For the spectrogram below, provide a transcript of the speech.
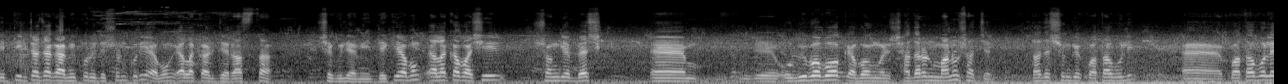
এই তিনটা জায়গা আমি পরিদর্শন করি এবং এলাকার যে রাস্তা সেগুলি আমি দেখি এবং এলাকাবাসীর সঙ্গে বেশ অভিভাবক এবং সাধারণ মানুষ আছেন। তাদের সঙ্গে কথা বলি। কথা বলে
